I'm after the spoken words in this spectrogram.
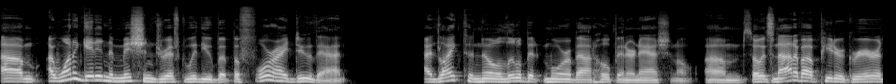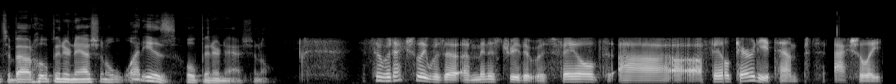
Um, I want to get into mission drift with you, but before I do that, I'd like to know a little bit more about Hope International. Um, so it's not about Peter Greer, it's about Hope International. What is Hope International? So it actually was a, a ministry that was failed, uh, a failed charity attempt, actually,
